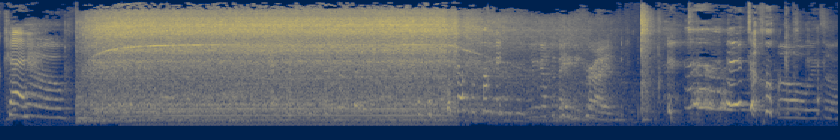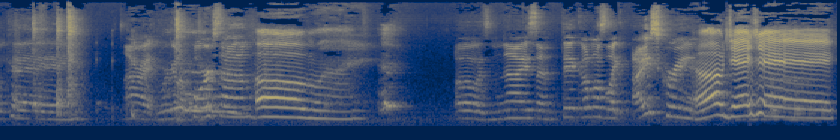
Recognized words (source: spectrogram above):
Okay. we go. We got the baby crying. Oh, it's okay. Alright, we're gonna pour some. oh my. Oh, it's nice and thick, almost like ice cream. Oh, JJ.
